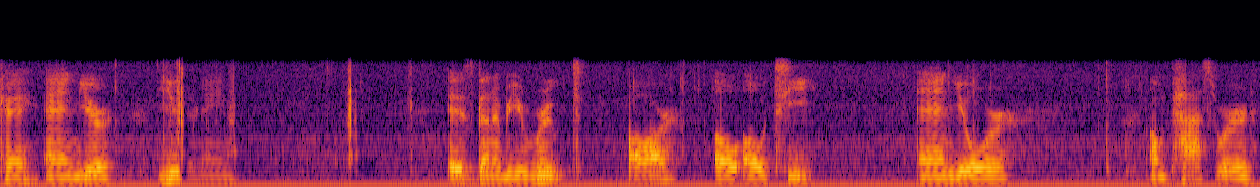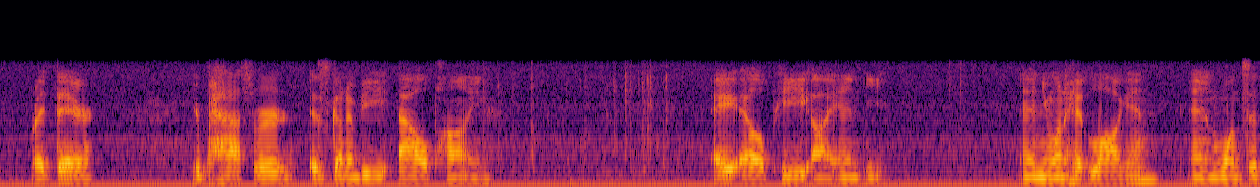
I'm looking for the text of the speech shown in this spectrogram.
okay and your username is gonna be root R O O T. And your um password right there your password is gonna be alpine. A L P I N E. And you want to hit login and once it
